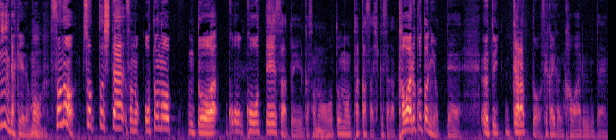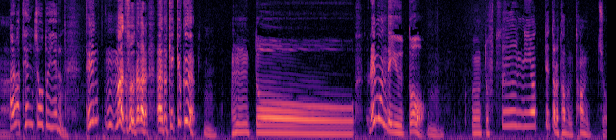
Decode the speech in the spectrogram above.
いいんだけれども、うん。その、ちょっとした、その音の、うんと、こう高低差というか、その音の高さ、低さが変わることによって、うんと、ガラッと世界観変わるみたいな。あれは転調と言えるの？てん、まあ、そう、だから、あの、結局、うん。うーんと、レモンで言うと、うん。うんと、普通にやってたら多分単調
